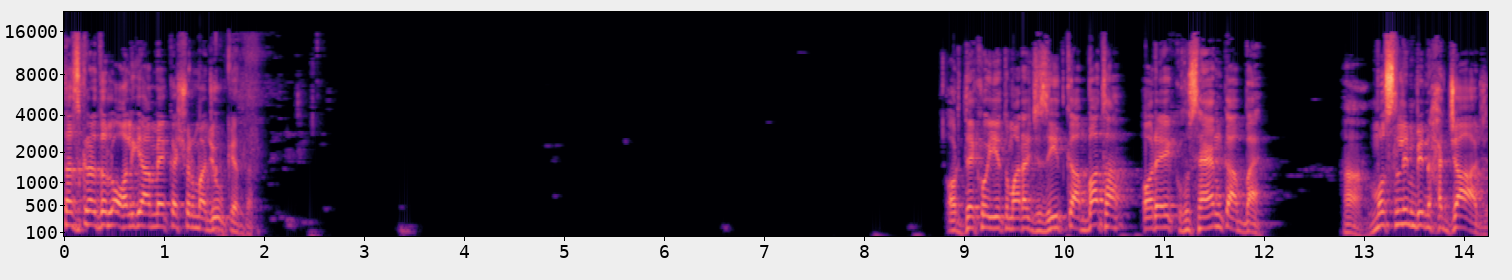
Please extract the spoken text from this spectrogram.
तस्करतलिया में कशर मजूब के अंदर। और देखो, ये तुम्हारा जजीद का अब्बा था और एक हुसैन का अब्बा है। हाँ मुस्लिम बिन हज्जाज,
